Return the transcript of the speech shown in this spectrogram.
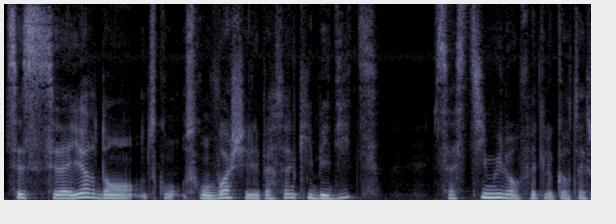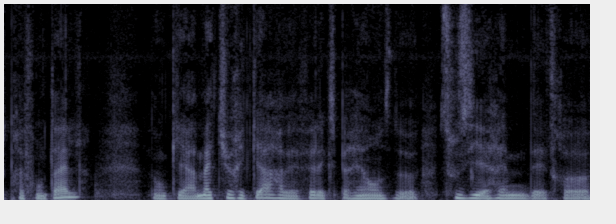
c'est d'ailleurs dans ce qu'on voit chez les personnes qui méditent, ça stimule en fait le cortex préfrontal. Donc, il y a Mathieu Ricard avait fait l'expérience de sous IRM d'être, euh,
